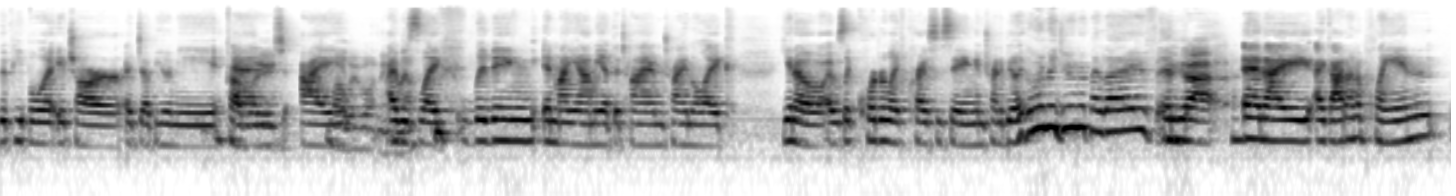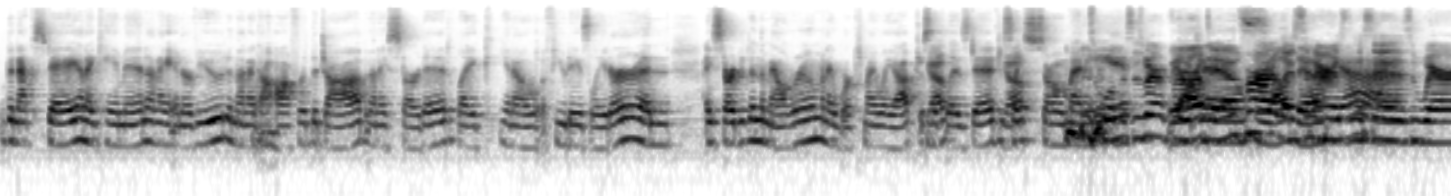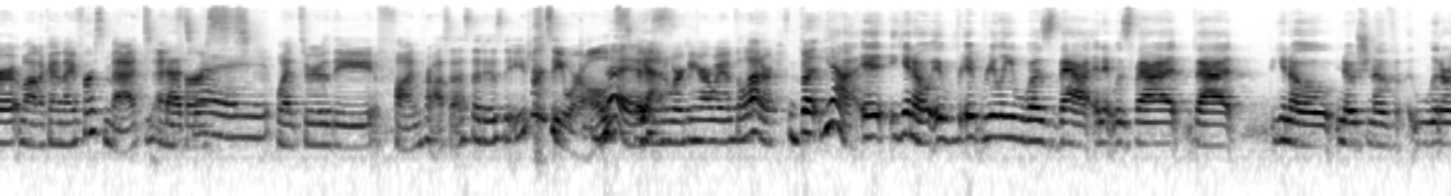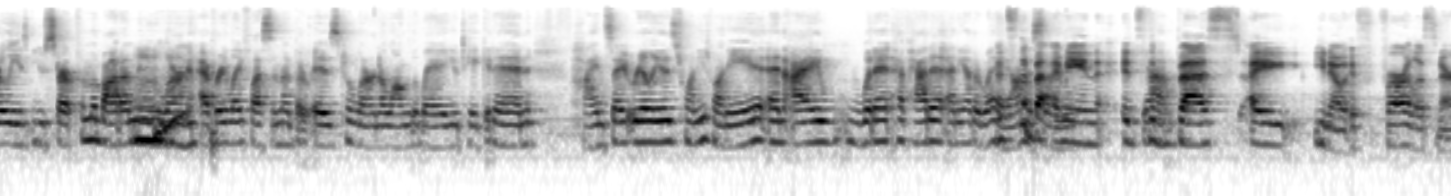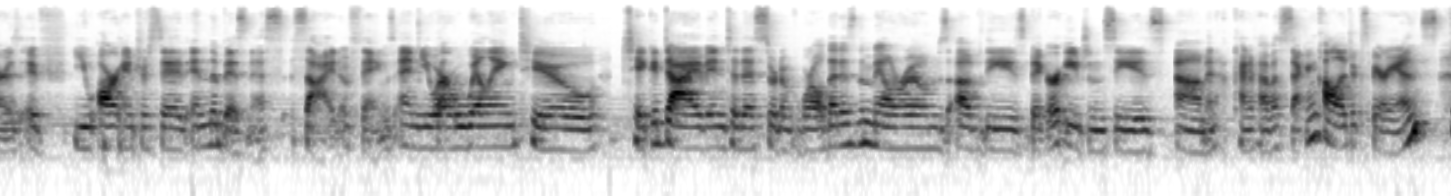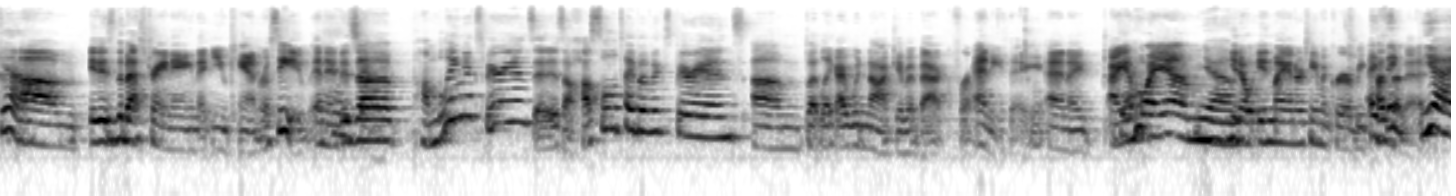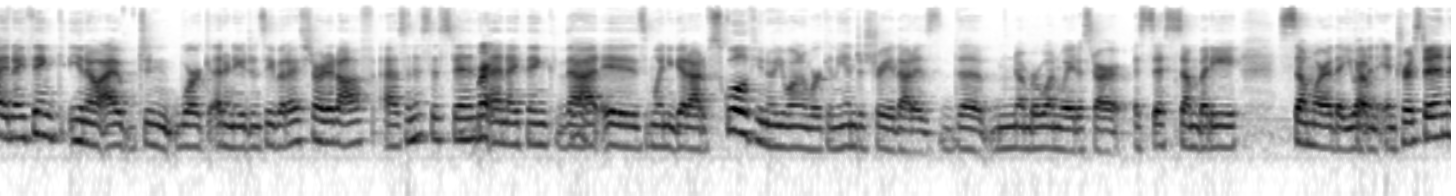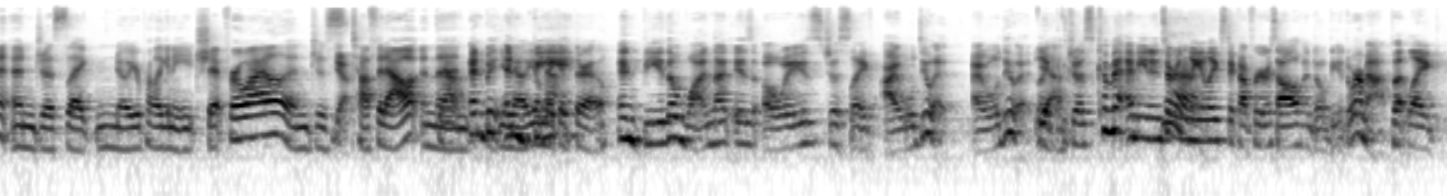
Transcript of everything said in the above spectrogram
the people at HR at WME, Probably- and I well, we I was like living in Miami at the time, trying to like. You know, I was like quarter life crisising and trying to be like, what am I doing with my life? And Yeah. and I I got on a plane the next day and I came in and I interviewed and then I got offered the job and then I started like you know a few days later and I started in the mailroom and I worked my way up just Yep. like Liz did just Yep. like so many. Well, this is where We for, all our- do. for We our all do. listeners. Yeah. This is where Monica and I first met and That's first right. went through the fun process that is the agency world Nice. and Yeah. working our way up the ladder. but yeah, it you know it it really was that, and it was that that you know notion of literally you start from the bottom and you learn mm-hmm. every life lesson that there is to learn along the way. You take it in. Hindsight really is twenty twenty, and I wouldn't have had it any other way. It's the honestly. best. I mean, it's Yeah. the best. I, you know, if for our listeners, if you are interested in the business side of things and you are willing to take a dive into this sort of world that is the mailrooms of these bigger agencies um, and kind of have a second college experience, Yeah. um, it is the best training that you can receive, and it is a humbling experience. It is a hustle type of experience, um, but like I would not give it back for anything. And I, I am who I am, Yeah. you know, in my entertainment career because I think, of it. yeah, and I think you know I didn't work at an agency, but I started off as an assistant, Right. and I think that is when you get out of school, if you know you want to work in the industry, that is the number one way to start. Assist somebody somewhere that you have an interest in, and just like know you're probably going to eat shit for a while, and just Yeah. tough it out, and then and be, you know you'll be, make it through. and be the one that is always just like I will do it. I will do it. Like, Yeah. just commit. I mean, and certainly Yeah. like stick up for yourself and don't be a doormat, but like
